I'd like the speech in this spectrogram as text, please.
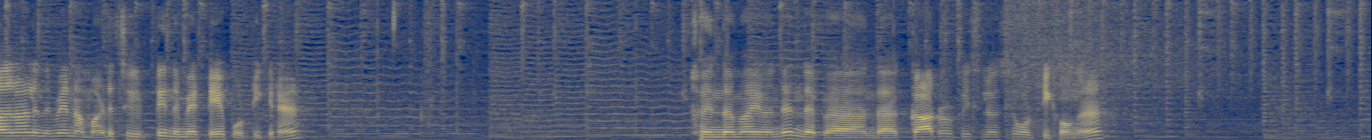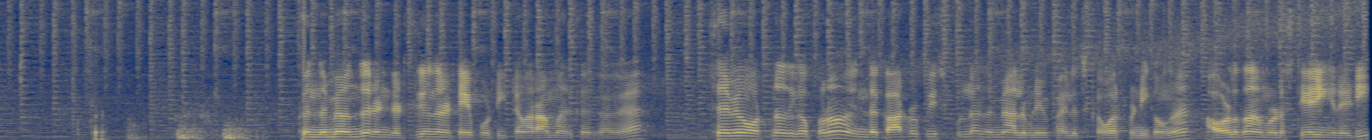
அதனால் இந்தமாரி நான் மடிச்சுக்கிட்டு இந்தமாரி டேப் ஒட்டிக்கிறேன். ஸோ இந்த மாதிரி வந்து இந்த அந்த கார்பன் பீஸில் வச்சு ஒட்டிக்கோங்க. இப்போ இந்தமாரி வந்து ரெண்டு இடத்துலையும் நான் டேப் ஒட்டிக்கிட்டேன் வராமல் இருக்கிறதுக்காக. ஸோ இதுமாரி ஒட்டினதுக்கப்புறம் இந்த கார்பன் பீஸ் ஃபுல்லாக இந்தமாரி அலுமினியம் ஃபைல் வச்சு கவர் பண்ணிக்கோங்க. அவ்வளோதான் நம்மளோட ஸ்டேரிங் ரெடி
